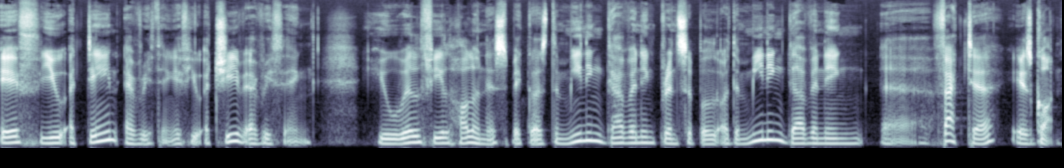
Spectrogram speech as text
if you attain everything, if you achieve everything, you will feel hollowness because the meaning governing principle or the meaning governing uh, factor is gone.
